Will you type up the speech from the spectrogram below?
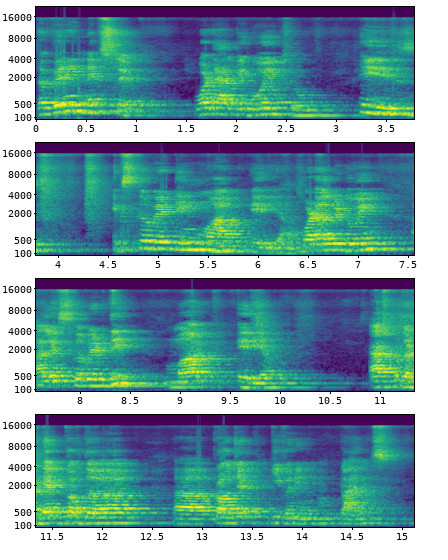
The very next step what I'll be going through is excavating mark area. What I'll be doing? I'll excavate the mark area as per the depth of the uh, project given in plans.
